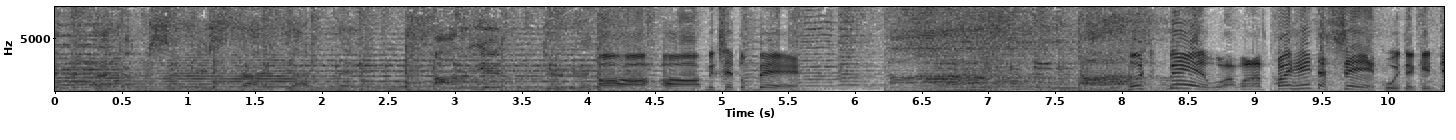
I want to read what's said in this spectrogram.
Että jaksa kestää jälleen arjen A, A, miksei tuu B? Vois B, vai heitä C kuitenkin. D.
